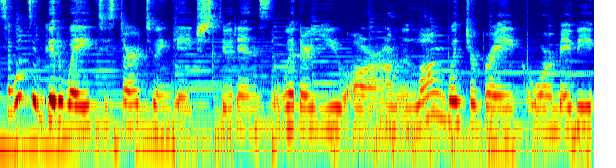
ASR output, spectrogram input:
So, what's a good way to start to engage students, whether you are on a long winter break or maybe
